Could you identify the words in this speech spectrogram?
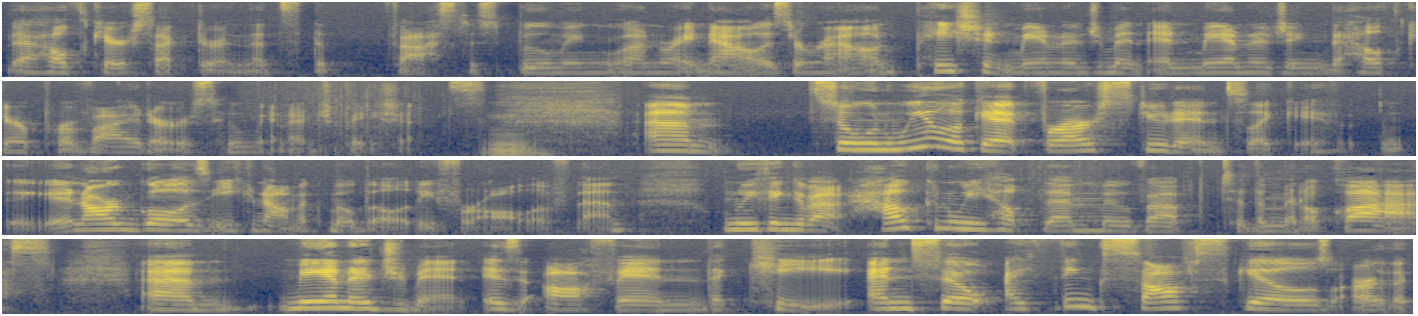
the healthcare sector, and that's the fastest booming one right now, is around patient management and managing the healthcare providers who manage patients. Mm. Um, so when we look at for our students, like if, and our goal is economic mobility for all of them. When we think about how can we help them move up to the middle class, um, management is often the key. And so I think soft skills are the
